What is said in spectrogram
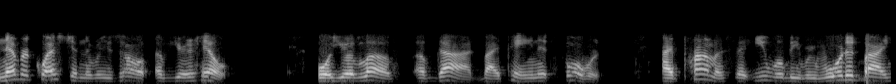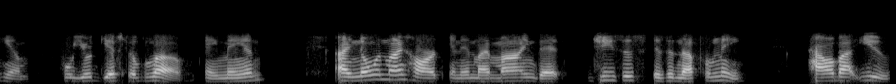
Never question the result of your health or your love of God by paying it forward. I promise that you will be rewarded by him for your gifts of love. Amen. I know in my heart and in my mind that Jesus is enough for me. How about you?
